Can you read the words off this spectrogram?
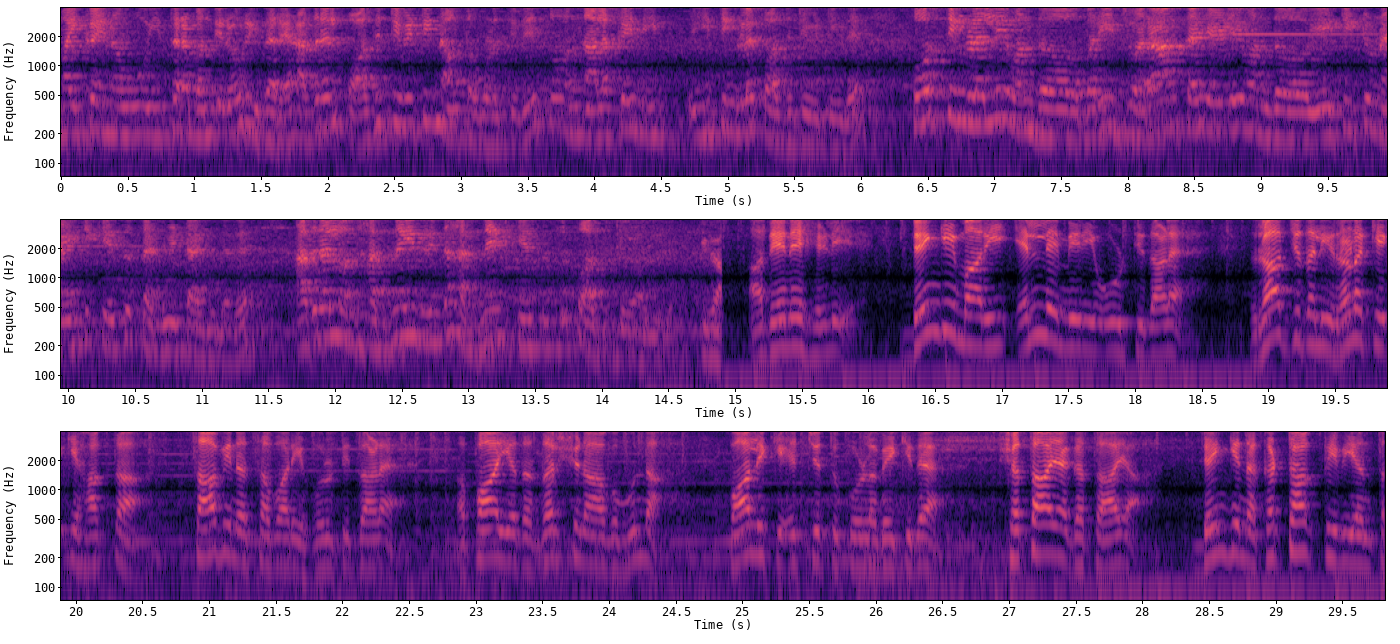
ಮೈಕೈ ನೋವು ಈ ತರ ಬಂದಿರೋರು ಇದ್ದಾರೆ ಅದರಲ್ಲಿ ಪಾಸಿಟಿವಿಟಿ ನಾವು ತಗೊಳ್ತೀವಿ. ಸೊ ಒಂದು ನಾಲ್ಕೈದು ಈ- ಈ ತಿಂಗಳೇ ಪಾಸಿಟಿವಿಟಿ ಇದೆ. ಹೋದ ತಿಂಗಳಲ್ಲಿ ಒಂದು ಬರೀ ಜ್ವರ ಅಂತ ಹೇಳಿ ಒಂದು eighty to ninety cases admit ಆಗಿದ್ದಾವೆ. ಅದರಲ್ಲಿ ಒಂದು ಹದಿನೈದರಿಂದ ಹದಿನೆಂಟು ಕೇಸಸ್ ಪಾಸಿಟಿವ್ ಆಗಿದೆ. ಅದೇನೇ ಹೇಳಿ, ಡೆಂಗಿ ಮಾರಿ ಎಲ್ಲೆ ಮೀರಿ ಓಡ್ತಿದ್ದಾಳೆ. ರಾಜ್ಯದಲ್ಲಿ ರಣಕೇಕೆ ಹಾಕ್ತಾ ಸಾವಿನ ಸವಾರಿ ಹೊರಟಿದ್ದಾಳೆ. ಅಪಾಯದ ದರ್ಶನ ಆಗೋ ಮುನ್ನ ಪಾಲಿಕೆ ಎಚ್ಚೆತ್ತುಕೊಳ್ಳಬೇಕಿದೆ. ಶತಾಯ ಗತಾಯ, ಡೆಂಗಿನ ಕಟ್ಟಾಗ್ತೀವಿ ಅಂತ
